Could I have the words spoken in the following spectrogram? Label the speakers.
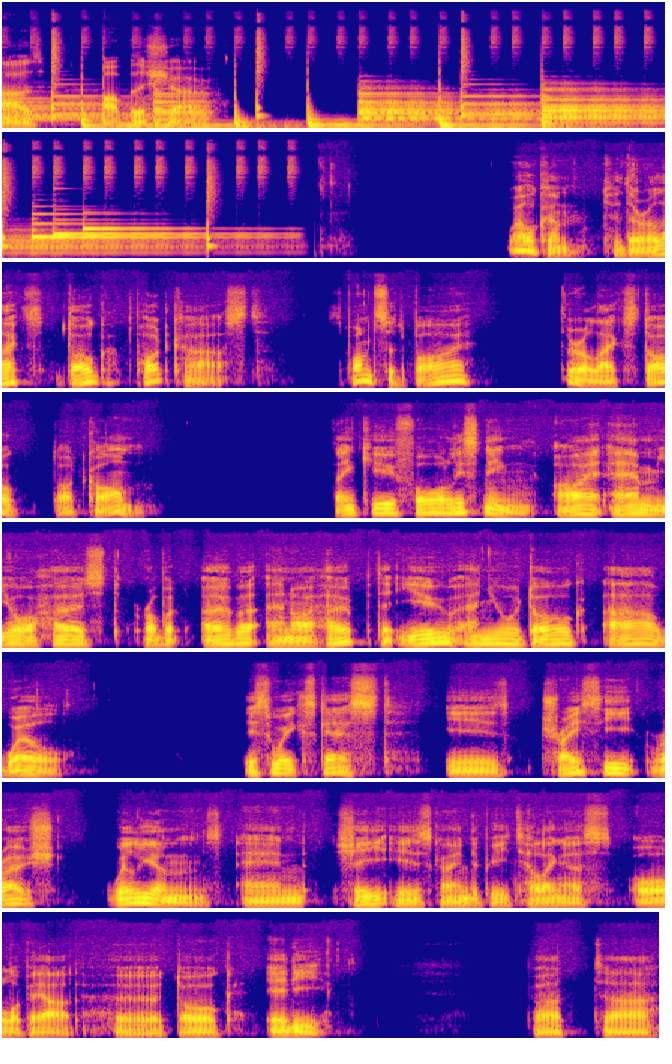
Speaker 1: stars of the show. Welcome to the Relaxed Dog Podcast, sponsored by therelaxeddog.com. Thank you for listening. I am your host, Robert Ober, and I hope that you and your dog are well. This week's guest is Tracy Roesch Williams, and she is going to be telling us all about her dog, Eddie. But uh,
